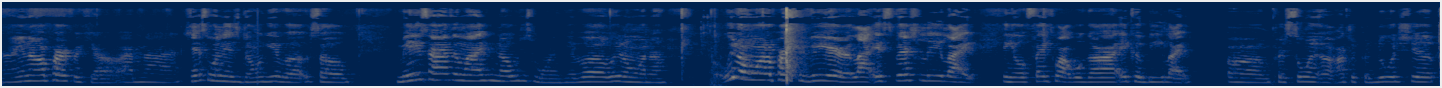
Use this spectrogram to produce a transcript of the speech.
I ain't all perfect, y'all. I'm not. Next one is don't give up. So many times in life, you know, we just want to give up. We don't want to. We don't want to persevere. Like especially like in your faith walk with God, it could be like um pursuing uh, entrepreneurship.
